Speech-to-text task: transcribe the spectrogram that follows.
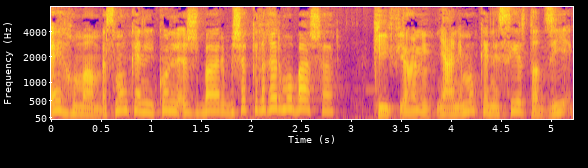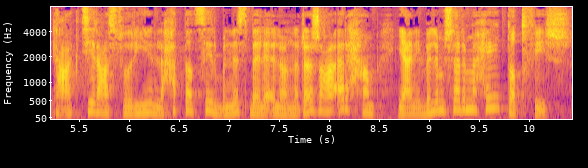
إيه همام بس ممكن يكون الإجبار بشكل غير مباشر. كيف يعني؟ يعني ممكن يصير تضييق على كتير على السوريين لحتى تصير بالنسبة لهم الرجعة أرحم يعني بالمشرمحة تطفيش.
